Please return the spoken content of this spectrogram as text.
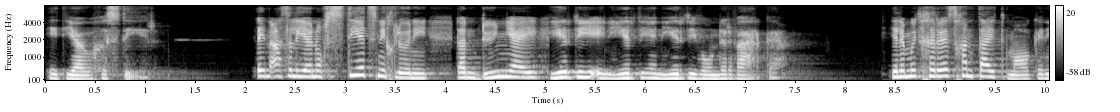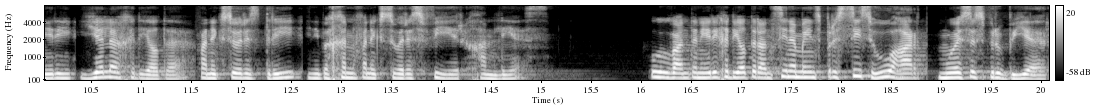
het jou gestuur." En as hulle jou nog steeds nie glo nie, dan doen jy hierdie en hierdie en hierdie wonderwerke. Julle moet gerus gaan tyd maak en hierdie hele gedeelte van Eksodus 3 en die begin van Eksodus 4 gaan lees. O, want in hierdie gedeelte dan sien 'n mens presies hoe hard Moses probeer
